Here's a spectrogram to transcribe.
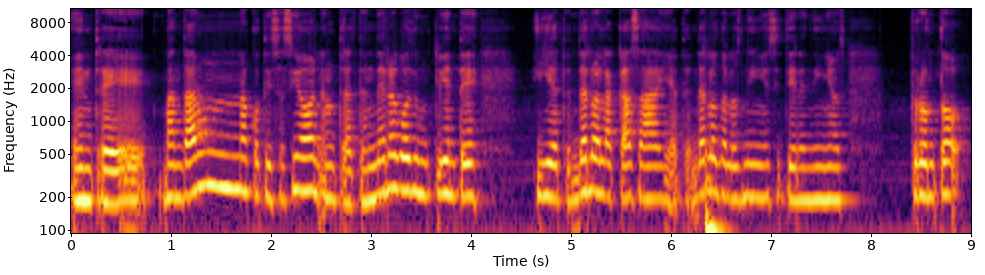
Entre mandar una cotización, entre atender algo de un cliente y atenderlo a la casa y atenderlo de los niños si tienes niños, pronto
